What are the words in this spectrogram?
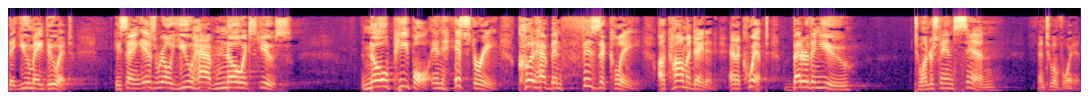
that you may do it. He's saying, Israel, you have no excuse. No people in history could have been physically accommodated and equipped better than you to understand sin and to avoid it.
